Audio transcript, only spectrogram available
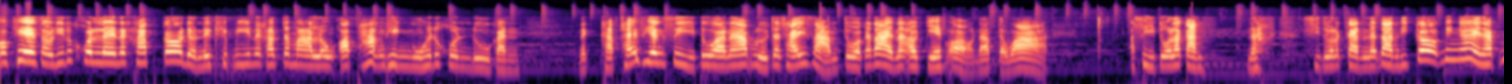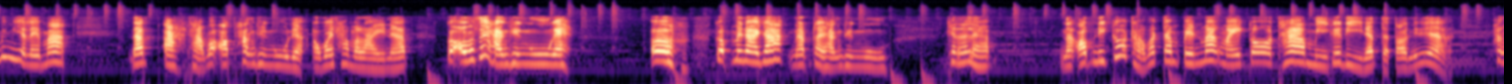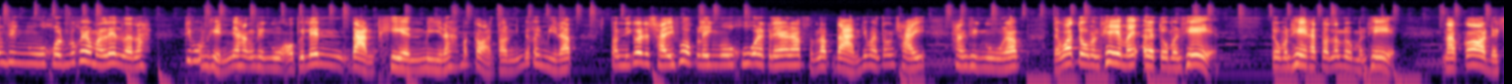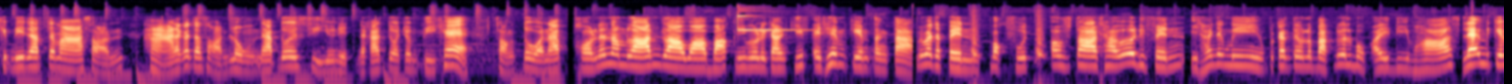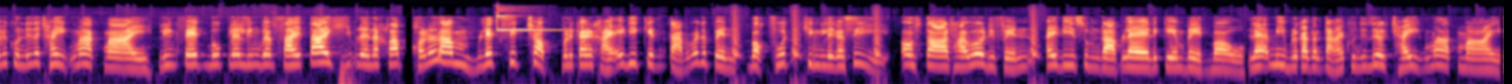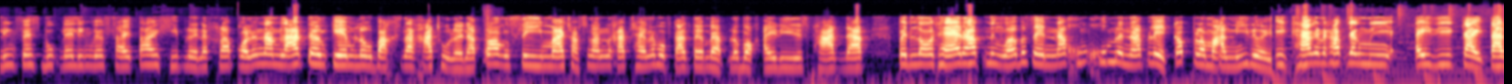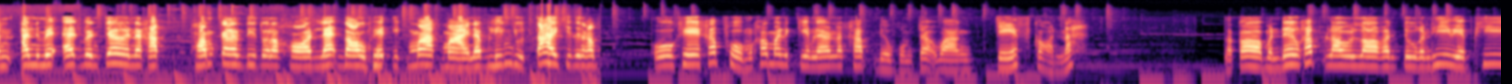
โอเค สวัสดีทุกคนเลยนะครับ ก็เดี๋ยวในคลิปนี้นะครับ จะมาลงออฟพังเทงงูให้ทุกคนดูกันนะครับ ใช้เพียง 4 ตัวนะครับ หรือจะใช้ 3 ตัวก็ได้นะ เอาเจฟออกนะครับ แต่ว่าเอา4ตัวละกันนะ4ตัวละกันนะด่านนี้ก็ง่ายๆนะครับ ไม่มีอะไรมากนะครับอะถามว่าออฟพังเทงงูเนี่ย เอาไว้ทำอะไรนะครับ ก็เอาไว้ใส่หางเทงงูไง เออ ก็ไม่น่ายากนะครับ ใส่หางเทงงู แค่นั้นแหละครับ นะออฟนี้ก็ถามว่าจำเป็นมากไหมก็ถ้ามีก็ดีนะ แต่ตอนนี้เนี่ย ฮังเทงูคนไม่ค่อยเอามาเล่นแล้วนะที่ผมเห็นเนี่ยฮังเทงูเอาไปเล่นด่านเพนมีนะเมื่อก่อนตอนนี้ไม่ค่อยมีแล้วครับตอนนี้ก็จะใช้พวกเลงโงคุอะไรกันแล้วนะครับสำหรับด่านที่มันต้องใช้ฮังเทงูนะครับแต่ว่าตัวมันเท่ไหมเออตัวมันเท่ตัวมันเท่ครับตอนแรกตัวมันเท่ นะครับก็เดี๋ยวคลิปนี้นะครับจะมาสอนหาแล้วก็จะสอนลงนะครับด้วย 4 ยูนิตนะครับตัวโจมตีแค่ 2 ตัวนะครับ ขอแนะนำร้าน Lava Bug มีบริการกิฟต์ไอเทมเกมต่างๆ ไม่ว่าจะเป็น Box Food All Star Tower Defense อีกทั้งยังมีบริการเติมระบักด้วยระบบ ID Pass และมีเกมให้คุณได้ใช้อีกมากมาย ลิงก์ Facebook และลิงก์เว็บไซต์ใต้คลิปเลยนะครับ ขอแนะนำ Lexit Shop บริการขาย ID เกมต่างๆไม่ว่าจะเป็น Box Food King Legacy All Star Tower Defense ID สุ่มดาบแรในเกม Blade Ball และมีบริการต่างๆ ให้คุณได้เลือกใช้อีกมากมาย ลิงก์ Facebook และลิงก์เว็บไซต์ใต้คลิปเลยนะครับขอแนะนำร้านเติมเกม Robux ราคาถูกเลยนะต้อง C My Shop เท่านั้นนะครับ ใช้ระบบการเติมแบบระบบ ID Pass นะครับ เป็นโลแท้นะครับ 100%นะ คุ้มๆเลยนะเรทก็ประมาณนี้เลย อีกทั้งนะครับ ยังมี ID ไก่ตัน Anime Adventure นะครับ พร้อมการันตีตัวละครและดองเพชรอีกมากมายนะลิงก์อยู่ใต้คลิปนะครับโอเคครับผมเข้ามาในเกมแล้วนะครับ เดี๋ยวผมจะวางเจฟก่อนนะ แล้วก็เหมือนเดิมครับ เรารอกันดูกันที่เว็บที่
